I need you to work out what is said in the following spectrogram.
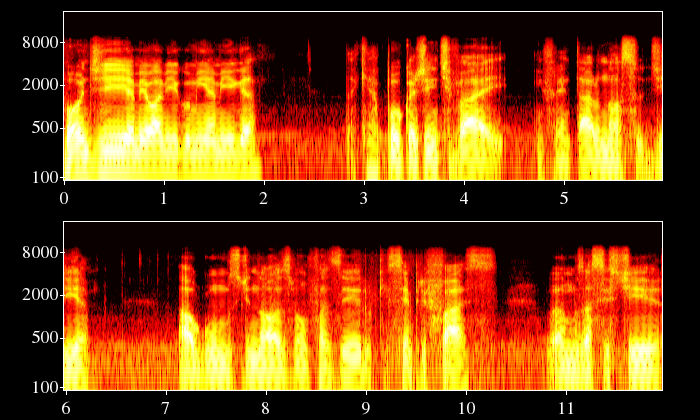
Bom dia, meu amigo, minha amiga. Daqui a pouco a gente vai enfrentar o nosso dia. Alguns de nós vão fazer o que sempre faz. Vamos assistir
